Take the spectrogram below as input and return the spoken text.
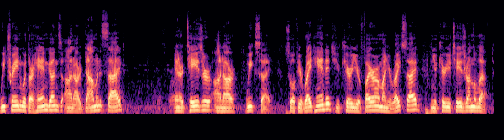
we train with our handguns on our dominant side and our taser on our weak side. So if you're right-handed, you carry your firearm on your right side and you carry your taser on the left.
